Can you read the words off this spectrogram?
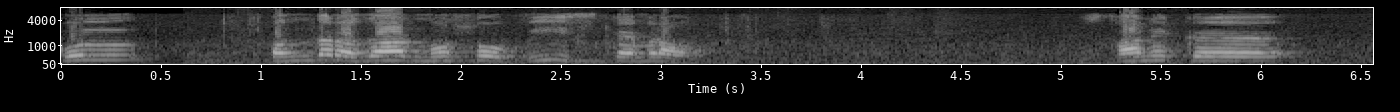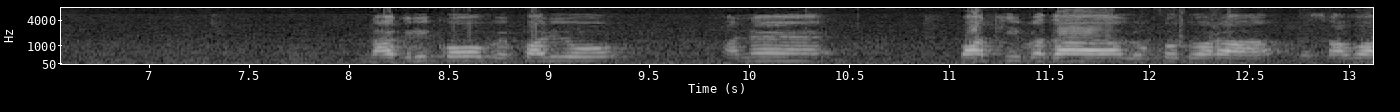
કુલ પંદર હજાર નવસો વીસ કેમેરાઓ. સ્થાનિક નાગરિકો, વેપારીઓ અને બાકી બધા લોકો દ્વારા વસાવવા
